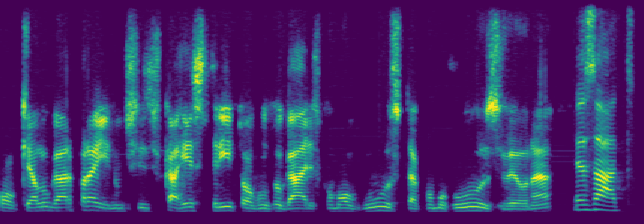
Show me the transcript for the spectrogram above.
qualquer lugar para ir, não precisa ficar restrito a alguns lugares como Augusta, como Roosevelt, né? Exato.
